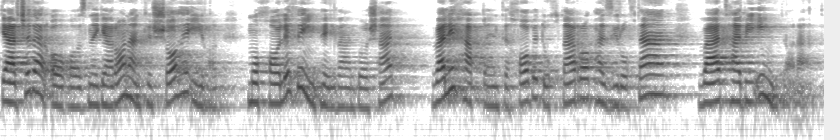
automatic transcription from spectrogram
گرچه در آغاز نگرانند که شاه ایران مخالف این پیوند باشد ولی حق انتخاب دختر را پذیرفتند و طبیعی می‌دانند.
